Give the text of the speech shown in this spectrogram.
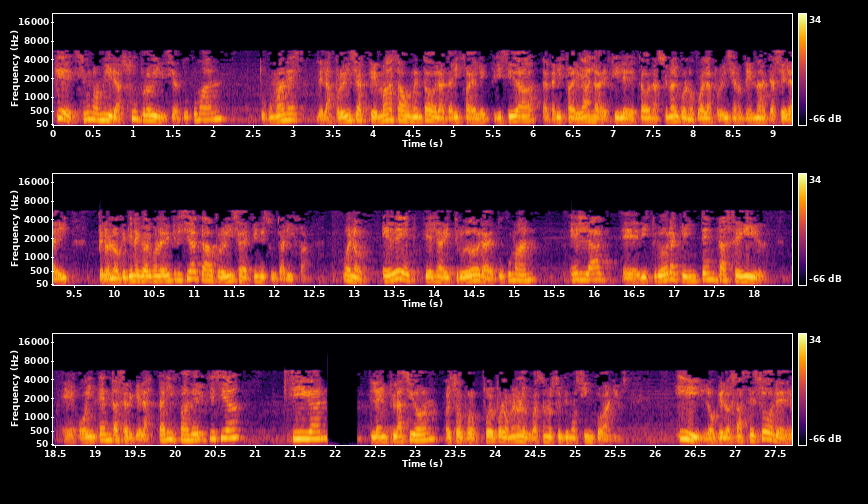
que si uno mira su provincia, Tucumán, Tucumán es de las provincias que más ha aumentado la tarifa de electricidad, la tarifa del gas la define el Estado Nacional, con lo cual las provincias no tienen nada que hacer ahí, pero en lo que tiene que ver con la electricidad, cada provincia define su tarifa. Bueno, EDET, que es la distribuidora de Tucumán, es la eh, distribuidora que intenta seguir eh, o intenta hacer que las tarifas de electricidad sigan la inflación, eso fue por lo menos lo que pasó en los últimos cinco años. Y lo que los asesores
